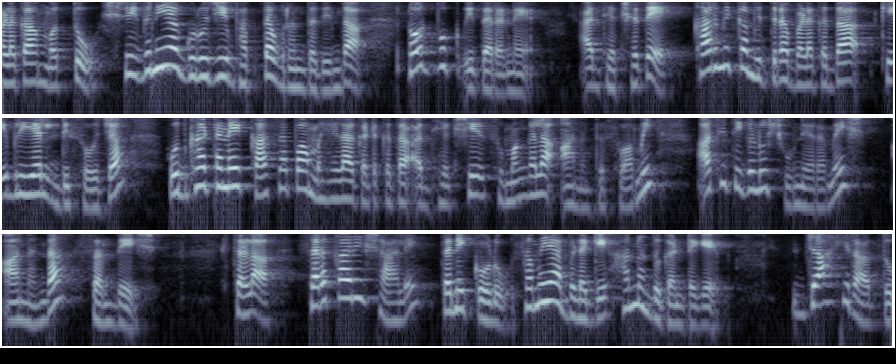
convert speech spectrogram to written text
ಬಳಗ ಮತ್ತು ಶ್ರೀ ವಿನಯ ಗುರುಜಿ ಭಕ್ತ ವೃಂದದಿಂದ ನೋಟ್ಬುಕ್ ವಿತರಣೆ. ಅಧ್ಯಕ್ಷತೆ ಕಾರ್ಮಿಕ ಮಿತ್ರ ಬಳಗದ ಕೇಬ್ರಿಯಲ್ ಡಿಸೋಜಾ, ಉದ್ಘಾಟನೆ ಕಾಸಪ ಮಹಿಳಾ ಘಟಕದ ಅಧ್ಯಕ್ಷೆ ಸುಮಂಗಲ ಆನಂದಸ್ವಾಮಿ, ಅತಿಥಿಗಳು ಶೂನ್ಯ ರಮೇಶ್, ಆನಂದ ಸಂದೇಶ್. ಸ್ಥಳ ಸರ್ಕಾರಿ ಶಾಲೆ ತನಿಕೋಡು ಸಮಯ ಬೆಳಗ್ಗೆ ಹನ್ನೊಂದು ಗಂಟೆಗೆ. ಜಾಹೀರಾತು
